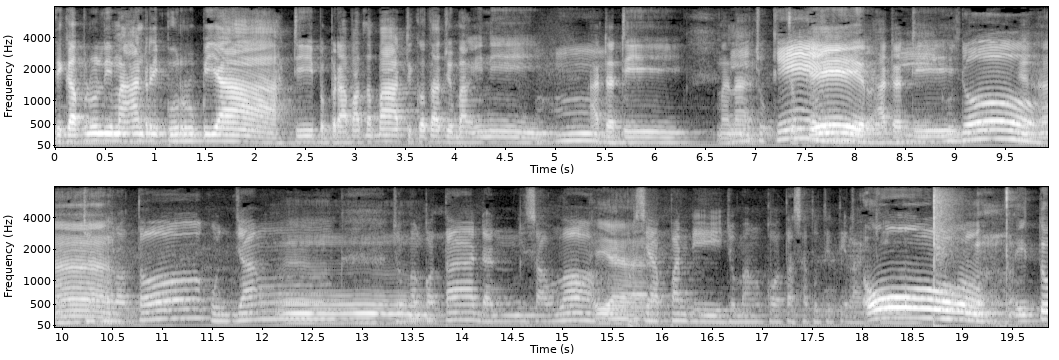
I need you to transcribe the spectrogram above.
35-an ribu rupiah di beberapa tempat di kota Jombang ini. Hmm. Ada di mana? Di Cukir, Cukir, ada di, di Gudo, Ya. Jogoroto, Kunjang, Hmm. Jombang Kota dan Insya Allah Iya. persiapan di Jombang Kota satu titik lagi. Oh, itu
